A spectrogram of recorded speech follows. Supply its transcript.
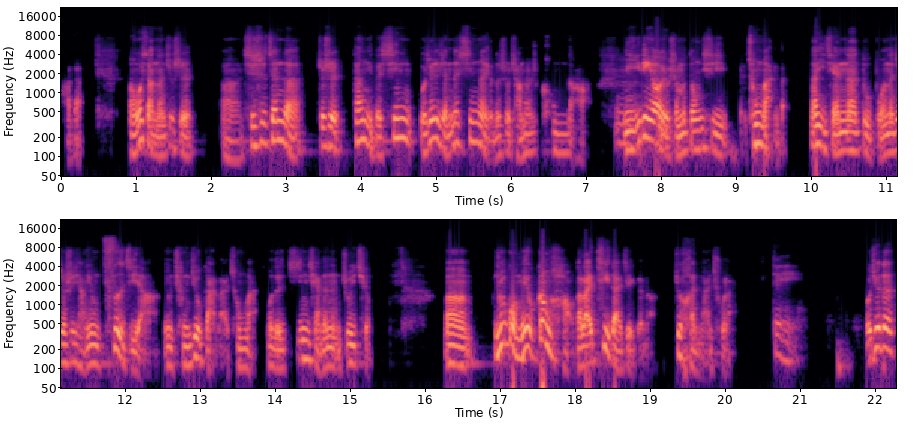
好的，啊，我想呢就是啊，其实真的就是当你的心，我觉得人的心呢有的时候常常是空的哈，你一定要有什么东西充满的。那以前呢，赌博呢，就是想用刺激啊，用成就感来充满，或者金钱的那种追求。嗯，如果没有更好的来替代这个呢，就很难出来。对，我觉得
